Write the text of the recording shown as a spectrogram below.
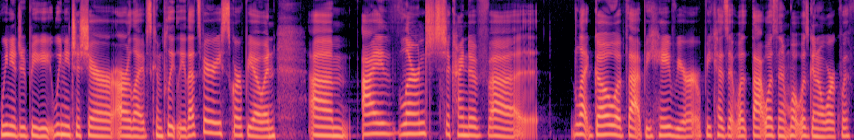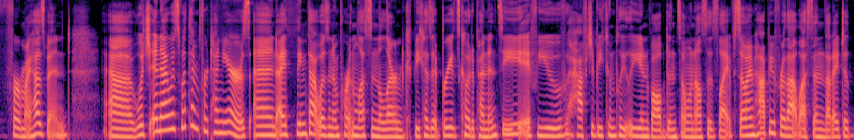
we need to be, we need to share our lives completely. That's very Scorpio, and um, I learned to kind of uh, let go of that behavior because it was that wasn't what was going to work with for my husband uh, which and I was with him for 10 years. And I think that was an important lesson to learn because it breeds codependency if you have to be completely involved in someone else's life. So I'm happy for that lesson that I did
